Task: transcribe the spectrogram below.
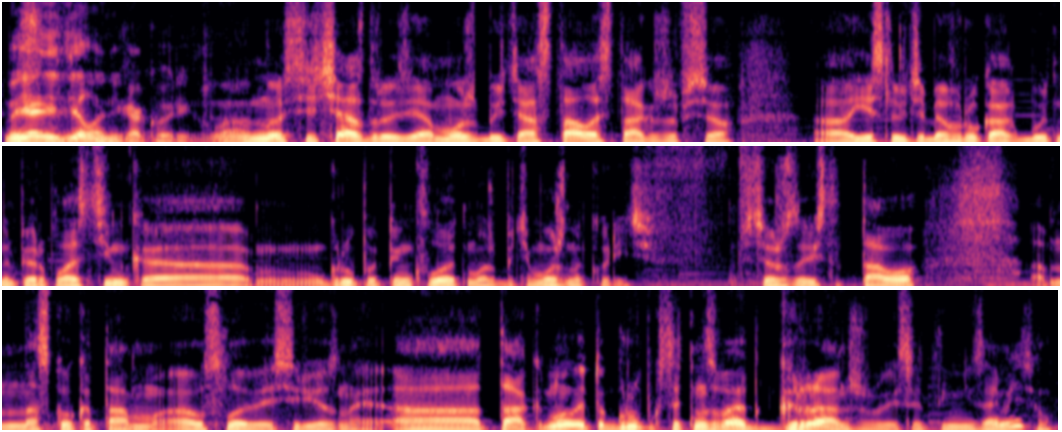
Но я не делал никакой рекламы. Но сейчас, друзья, может быть, осталось так же все. Если у тебя в руках будет, например, пластинка группы Pink Floyd, может быть, и можно курить. Все же зависит от того, насколько там э, условия серьезные. А, так, ну, эту группу, кстати, называют гранжевой, если ты не заметил.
